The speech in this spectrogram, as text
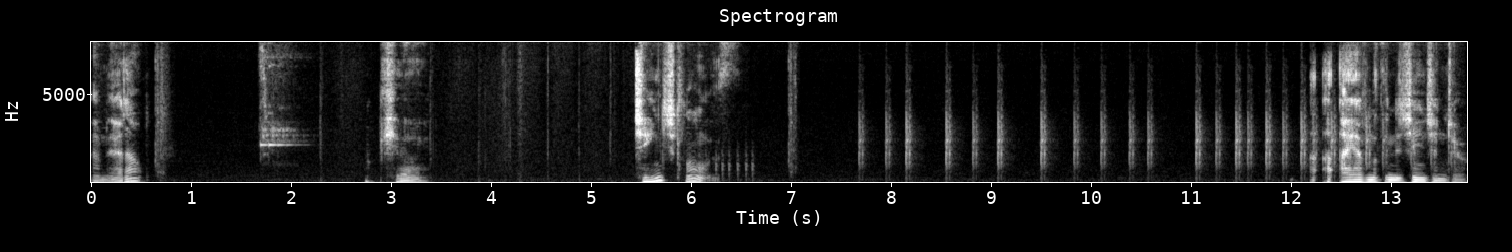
time to head out. Okay. Change clothes. I, I have nothing to change into.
